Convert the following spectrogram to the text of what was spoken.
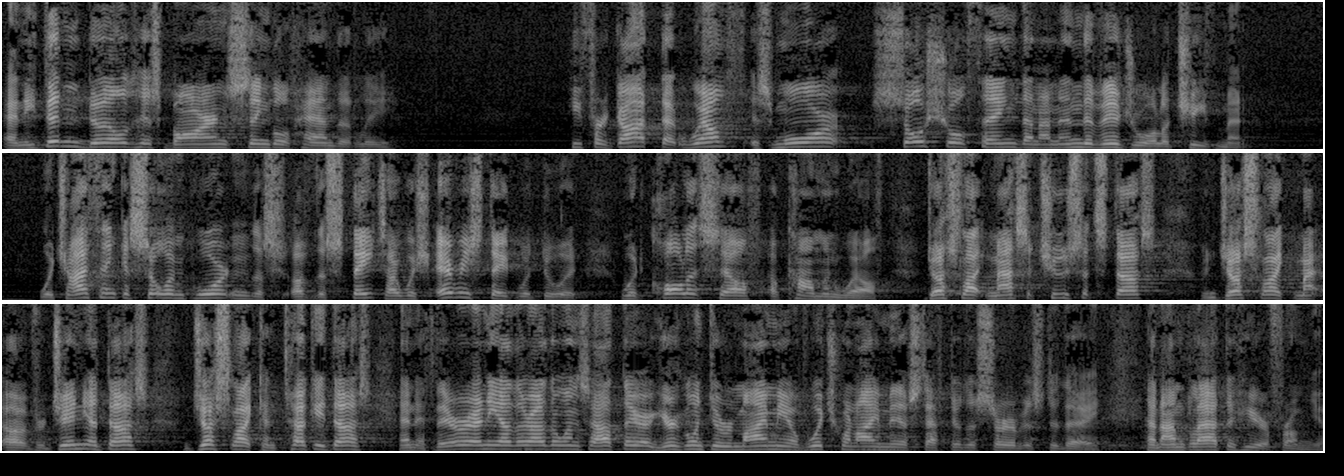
and he didn't build his barn single handedly. He forgot that wealth is more social thing than an individual achievement, which I think is so important of the states. I wish every state would do it, would call itself a commonwealth just like Massachusetts does, and just like uh, Virginia does, just like Kentucky does. And if there are any other other ones out there, you're going to remind me of which one I missed after the service today. And I'm glad to hear from you.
